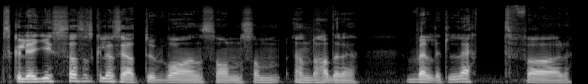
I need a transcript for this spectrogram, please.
Skulle jag gissa så skulle jag säga att du var en sån som ändå hade det väldigt lätt för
